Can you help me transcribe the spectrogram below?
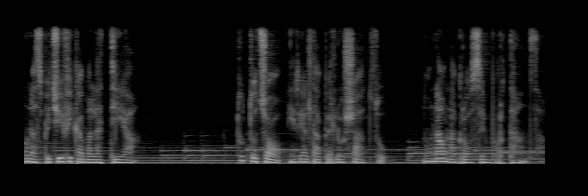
una specifica malattia. Tutto ciò in realtà per lo shiatsu non ha una grossa importanza,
